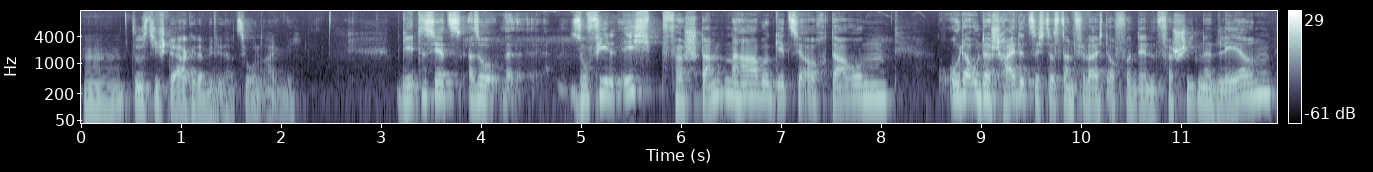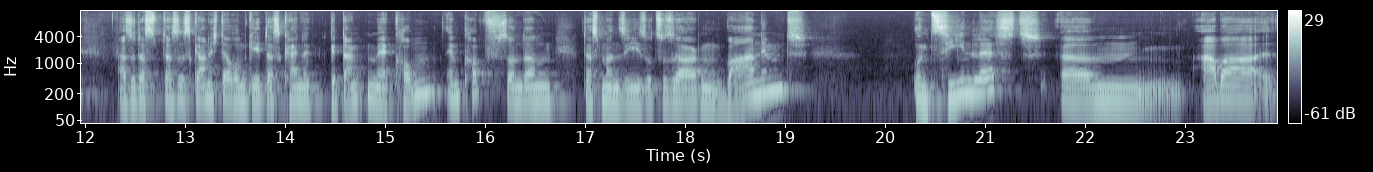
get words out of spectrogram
Mhm. Das ist die Stärke der Meditation eigentlich. Geht es jetzt, also so viel ich verstanden habe, geht es ja auch darum, oder unterscheidet sich das dann vielleicht auch von den verschiedenen Lehren? Also, dass, dass es gar nicht darum geht, dass keine Gedanken mehr kommen im Kopf, sondern dass man sie sozusagen wahrnimmt und ziehen lässt. Ähm, aber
